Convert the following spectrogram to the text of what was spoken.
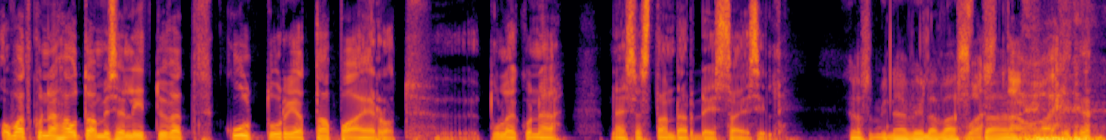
Ovatko nämä hautaamiseen liittyvät kulttuuri- ja tapaerot, tuleeko nämä näissä standardeissa esille? Jos minä vielä vastaan, Vastaan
